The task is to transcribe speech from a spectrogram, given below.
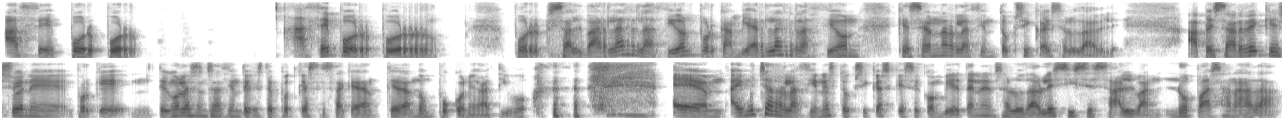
hace por, por, hace por, por, por salvar la relación, por cambiar la relación, que sea una relación tóxica y saludable. A pesar de que suene, porque tengo la sensación de que este podcast está quedando un poco negativo, em, hay muchas relaciones tóxicas que se convierten en saludables y se salvan, no pasa nada,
